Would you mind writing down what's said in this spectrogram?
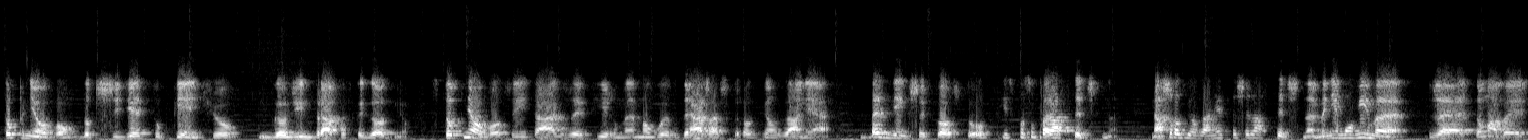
stopniowo do 35 godzin pracy w tygodniu. Stopniowo, czyli tak, że firmy mogły wdrażać to rozwiązanie bez większych kosztów i w sposób elastyczny. Nasze rozwiązanie jest też elastyczne. My nie mówimy, że to ma być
